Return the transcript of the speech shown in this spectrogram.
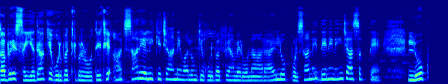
कब्र सैदा की गुर्बत पर रोते थे। आज सारे अली के चाहने वालों की गुर्बत पे हमें रोना आ रहा है। लोग पुरसा देने नहीं जा सकते हैं। लोग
